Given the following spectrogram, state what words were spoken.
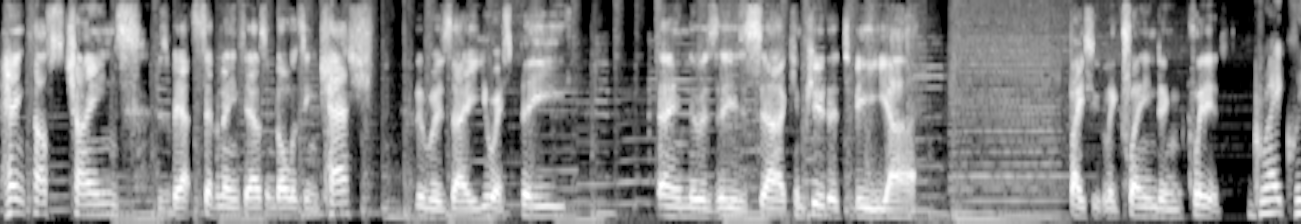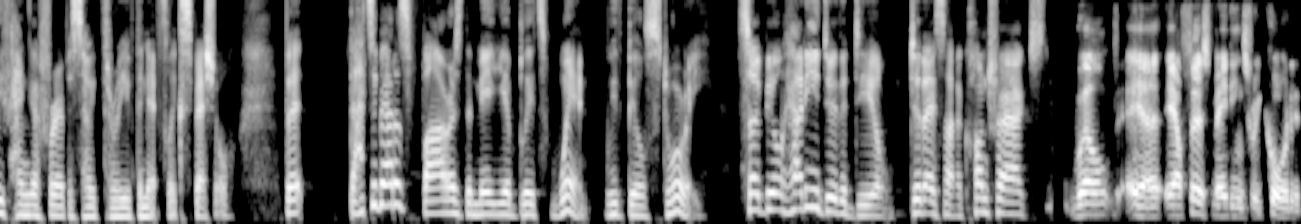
handcuffs, chains. There was about seventeen thousand dollars in cash. There was a USB, and there was his uh, computer to be uh, basically cleaned and cleared. Great cliffhanger for episode three of the Netflix special. But that's about as far as the media blitz went with Bill's story. So, Bill, how do you do the deal? Do they sign a contract? Well, uh, our first meeting's recorded.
